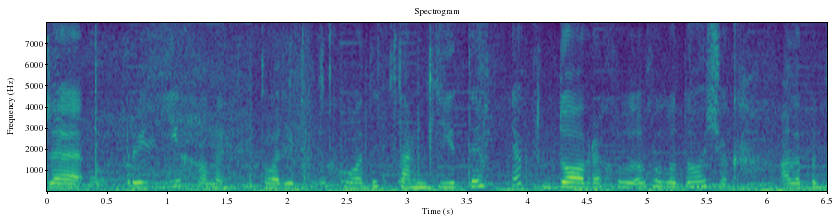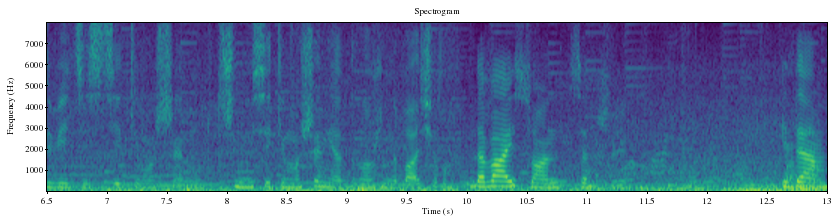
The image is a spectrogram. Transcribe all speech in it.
Вже приїхали. Толік виходить, там діти. Як тут добре, хол- голодочок. Але подивіться, стільки машин. Ну, Тут ще не стільки машин, я давно вже не бачила. Давай, сонце. Ідемо.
